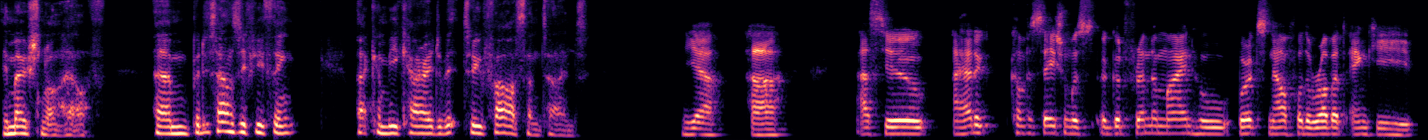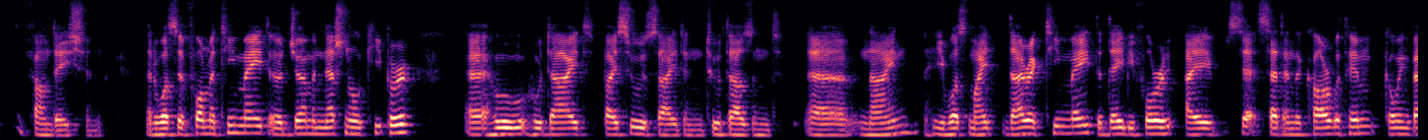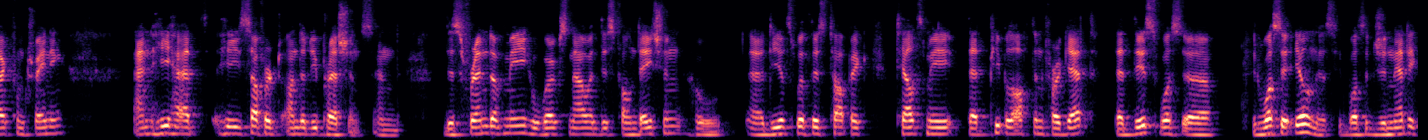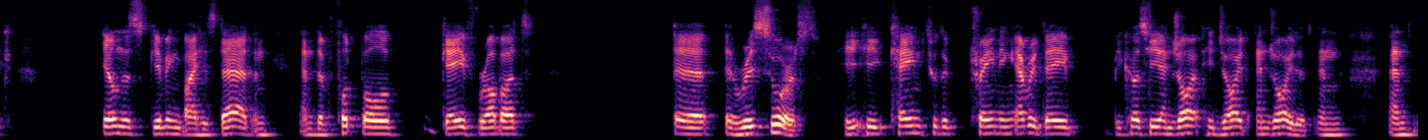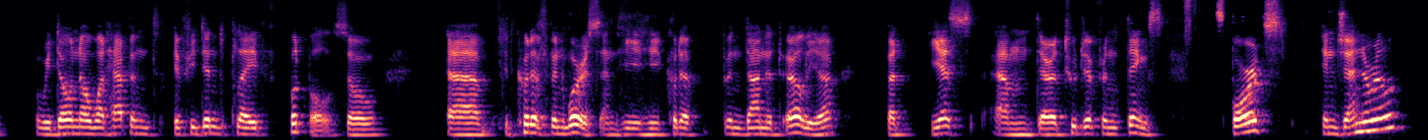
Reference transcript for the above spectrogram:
emotional health. Um, but it sounds if you think that can be carried a bit too far sometimes. Yeah. Uh, as you, I had a conversation with a good friend of mine who works now for the Robert Enke Foundation. That was a former teammate, a German national keeper uh, who who died by suicide in 2009. He was my direct teammate the day before I sat, sat in the car with him going back from training, and he had he suffered under depressions. And this friend of me who works now in this foundation who uh, deals with this topic tells me that people often forget that this was a it was an illness. It was a genetic illness given by his dad. And and the football gave robert a, a resource. He he came to the training every day because he enjoyed he enjoyed enjoyed it. And and we don't know what happened if he didn't play football. So uh, it could have been worse and he he could have been done it earlier. But yes um, there are two different things. Sports in general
